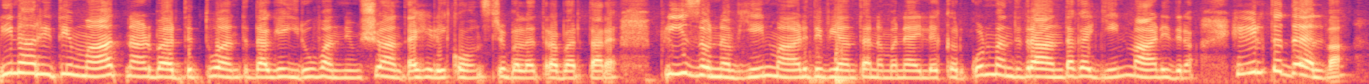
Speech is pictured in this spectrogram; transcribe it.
ನೀನು ಆ ರೀತಿ ಮಾತನಾಡಬಾರ್ದಿತ್ತು ಅಂತದಾಗೆ ಇರು ಒಂದು ನಿಮಿಷ ಅಂತ ಹೇಳಿ ಕಾನ್ಸ್ಟೇಬಲ್ ಹತ್ರ ಬರ್ತಾರೆ. ಪ್ಲೀಸ್ ನಾವು ಏನು ಮಾಡಿದೀವಿ ಅಂತ ನಮ್ಮನ್ನ ಇಲ್ಲೇ ಕರ್ಕೊಂಡು ಬಂದಿದ್ರಾ? ಅಂದಾಗ, ಏನು ಮಾಡಿದಿರಾ? ಹೇಳ್ತದ್ದೆ ಅಲ್ವಾ?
